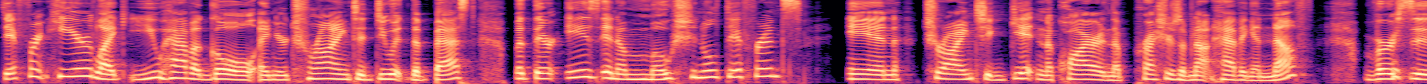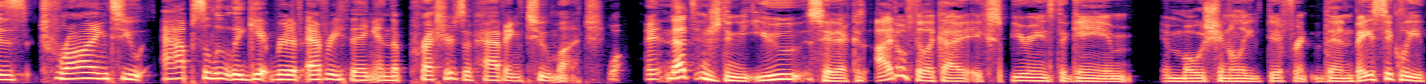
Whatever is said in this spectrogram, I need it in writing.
different here. Like you have a goal and you're trying to do it the best, but there is an emotional difference in trying to get and acquire and the pressures of not having enough versus trying to absolutely get rid of everything and the pressures of having too much. Well, and that's interesting that you say that because I don't feel like I experienced the game emotionally different than basically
